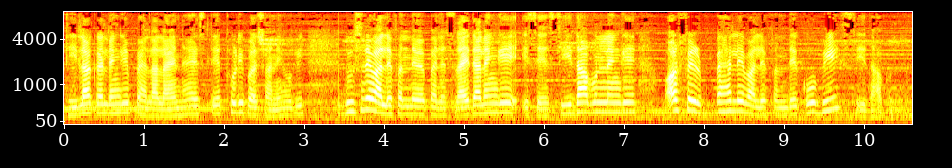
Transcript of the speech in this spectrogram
ढीला कर लेंगे, पहला लाइन है, इसलिए थोड़ी परेशानी होगी। दूसरे वाले फंदे में पहले सिलाई डालेंगे, इसे सीधा बुन लेंगे, और फिर पहले वाले फंदे को भी सीधा बुन लेंगे।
